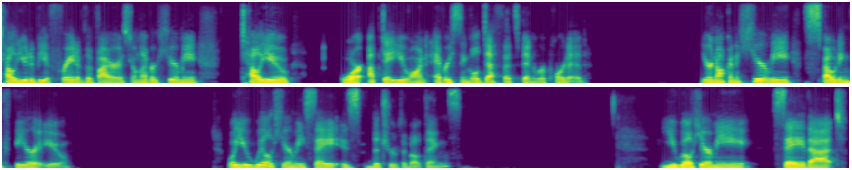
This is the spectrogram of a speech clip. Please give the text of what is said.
tell you to be afraid of the virus. You'll never hear me tell you or update you on every single death that's been reported. You're not going to hear me spouting fear at you what you will hear me say is the truth about things. You will hear me say that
